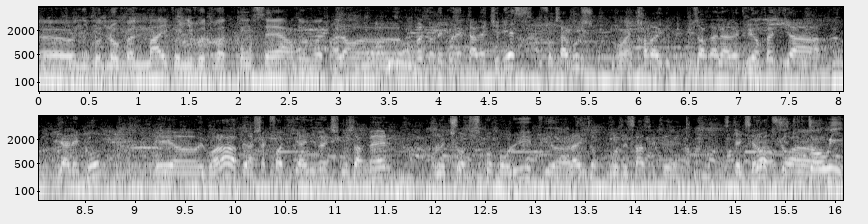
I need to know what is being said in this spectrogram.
euh, au niveau de l'open mic, au niveau de votre concert, de votre... Alors, en fait, on est connecté avec Elias, il faut que ça bouge. Ouais. On travaille depuis plusieurs années avec lui, en fait, via, via l'ECO. Et, euh, et voilà, à chaque fois qu'il y a un event, il nous appelle. On est toujours dispo pour lui. Et puis euh, là, ils ont proposé ça, c'était excellent. Toujours Tout un, temps, oui.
